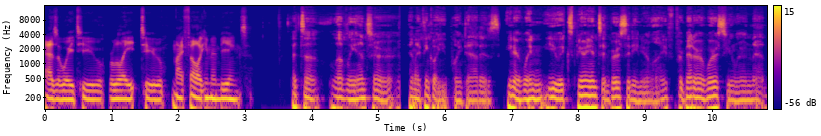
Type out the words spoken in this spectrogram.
as a way to relate to my fellow human beings That's a lovely answer. And I think what you point out is, you know, when you experience adversity in your life, for better or worse, you learn that,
